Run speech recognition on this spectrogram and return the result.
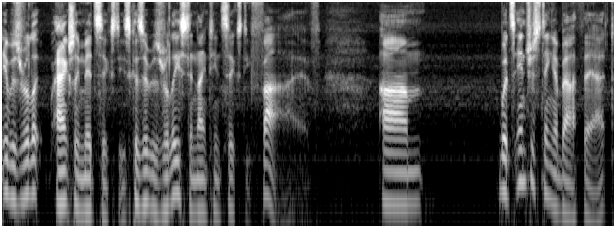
it was really actually mid 60s because it was released in 1965. Um, what's interesting about that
